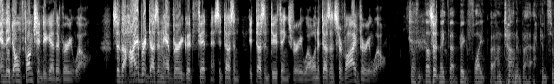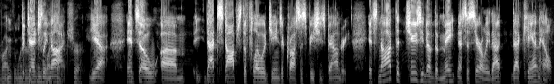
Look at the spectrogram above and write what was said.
and they don't function together very well. So the hybrid doesn't have very good fitness. It doesn't it doesn't do things very well and it doesn't survive very well. Doesn't doesn't make that big flight down and back and survive the winter. Potentially like not. that. Sure. Yeah. And so um, that stops the flow of genes across the species boundary. It's not the choosing of the mate necessarily. That that can help.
